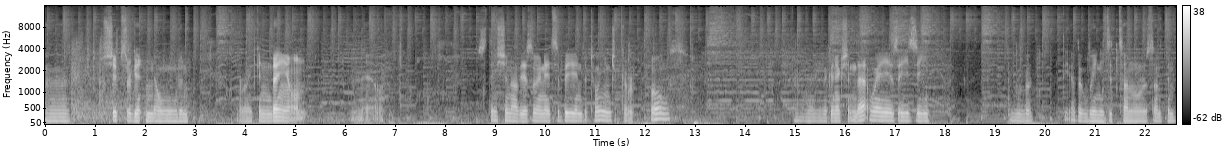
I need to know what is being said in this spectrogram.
uh, ships are getting old and breaking down. Now, station obviously needs to be in between to cover both. And then the connection that way is easy. But the other way needs a tunnel or something.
